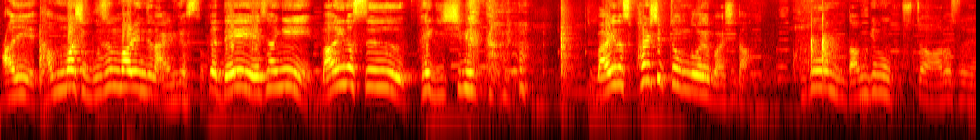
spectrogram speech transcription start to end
아니 단맛이 무슨 말인지는 알겠어. 그러니까 내 예상이 마이너스 120이었다면 마이너스 80 정도의 맛이다. 그건 남기면 진짜 알아서 해.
